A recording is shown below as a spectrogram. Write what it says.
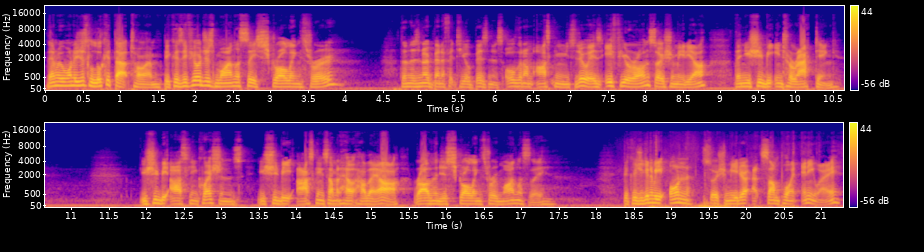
Then we want to just look at that time because if you're just mindlessly scrolling through, then there's no benefit to your business. All that I'm asking you to do is if you're on social media, then you should be interacting. You should be asking questions. You should be asking someone how, how they are rather than just scrolling through mindlessly because you're going to be on social media at some point anyway.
